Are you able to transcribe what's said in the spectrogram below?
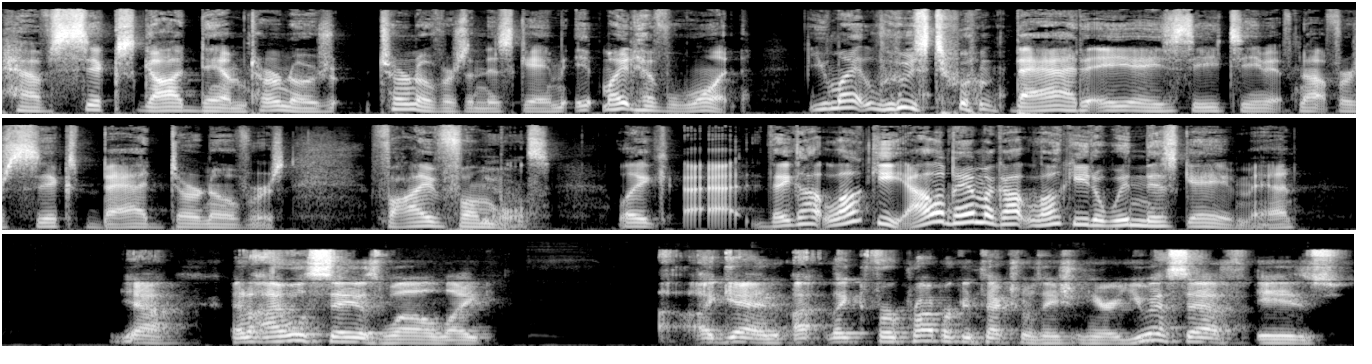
have six goddamn turnovers turnovers in this game, it might have won. You might lose to a bad AAC team if not for six bad turnovers, five fumbles. Like uh, they got lucky. Alabama got lucky to win this game, man. Yeah, and I will say as well, like again, like for proper contextualization here, USF is,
